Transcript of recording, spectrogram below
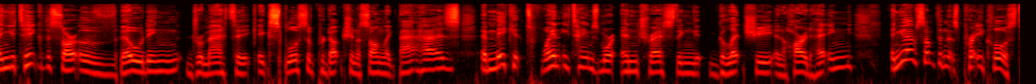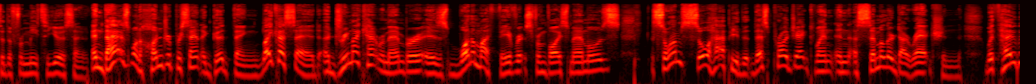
and you take the sort of building, dramatic, explosive explosive production a song like that has and make it 20 times more interesting, glitchy, and hard hitting and you have something that's pretty close to the From Me to You sound. And that is 100% a good thing. Like I said, A Dream I Can't Remember is one of my favourites from voice memos, so I'm so happy that this project went in a similar direction with how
